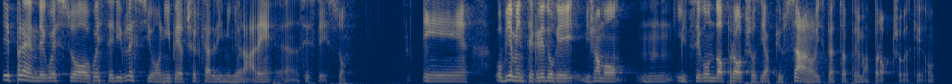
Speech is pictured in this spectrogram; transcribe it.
e prende questo, queste riflessioni per cercare di migliorare se stesso. E ovviamente credo che diciamo, mh, il secondo approccio sia più sano rispetto al primo approccio, perché um,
